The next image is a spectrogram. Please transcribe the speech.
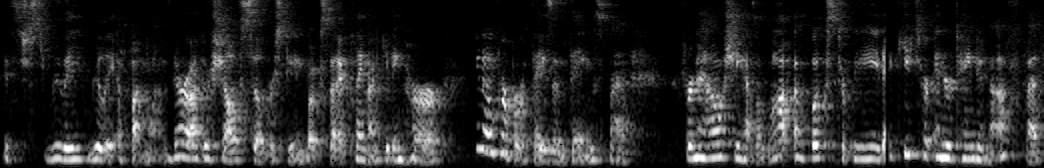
it's just really, really a fun one. There are other Shel Silverstein books that I plan on getting her, you know, for birthdays and things, but for now, she has a lot of books to read. It keeps her entertained enough, but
